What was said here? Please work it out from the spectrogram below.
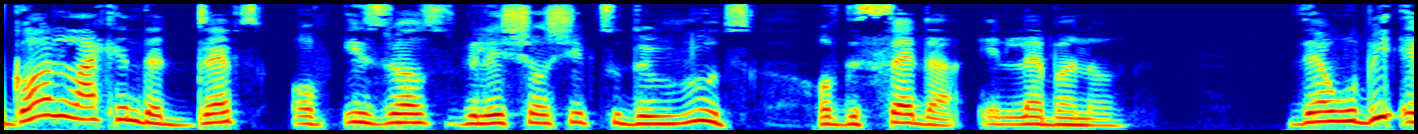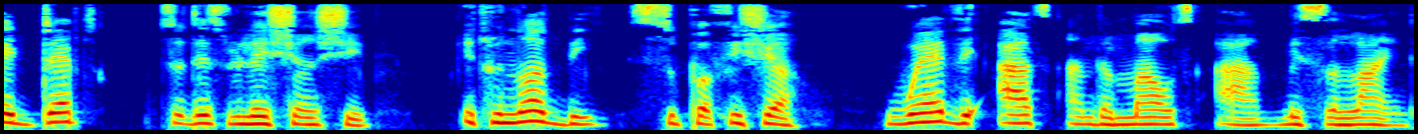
God likened the depth of Israel's relationship to the roots of the cedar in Lebanon. There will be a depth to this relationship. It will not be superficial, where the heart and the mouth are misaligned.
